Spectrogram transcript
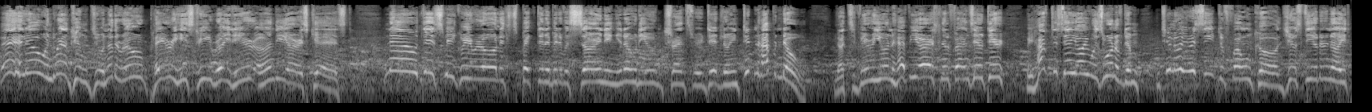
Hey, hello and welcome to another old player history right here on the Arsecast. Now, this week we were all expecting a bit of a signing, you know, the old transfer deadline didn't happen though. Lots of very unhappy Arsenal fans out there. We have to say I was one of them until I received a phone call just the other night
